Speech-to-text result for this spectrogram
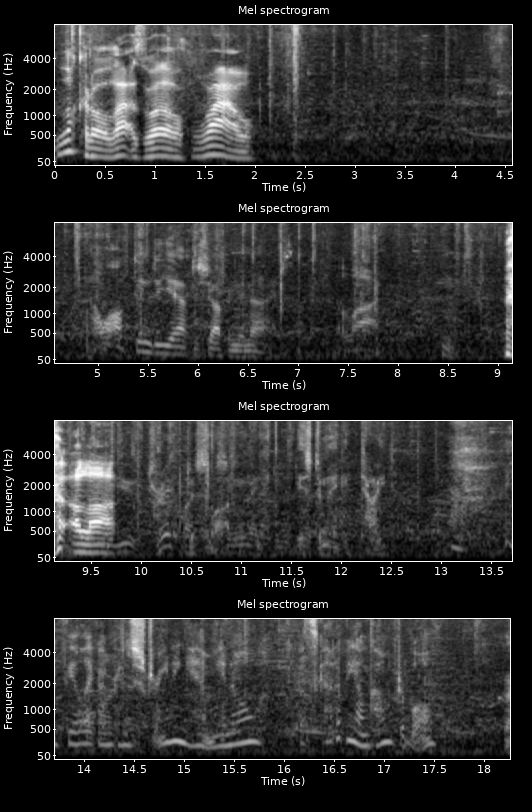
Look at all that as well. Wow. How often do you have to sharpen your knives? A lot. Hmm. You trick to is to make it tight. I feel like I'm constraining him, you know? It's gotta be uncomfortable.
